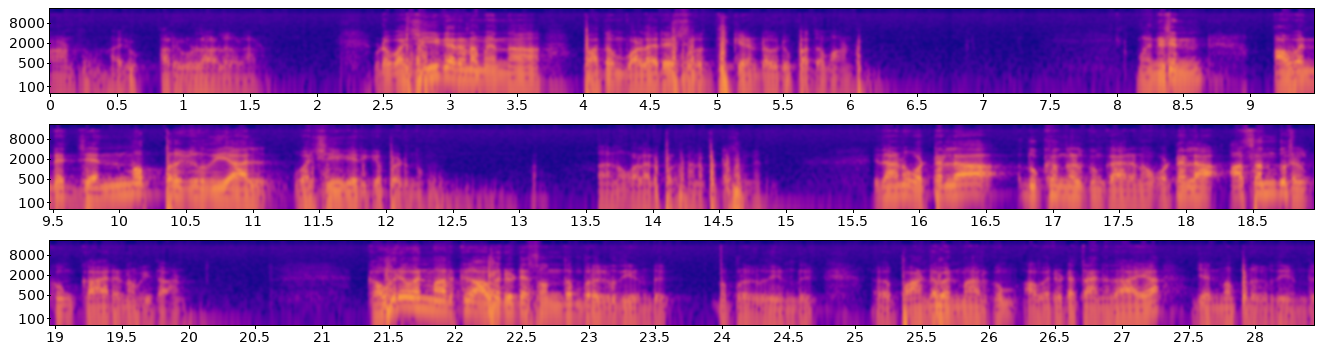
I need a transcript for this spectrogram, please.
ആണ്. അരു അറിവുള്ള ആളുകളാണ്. ഇവിടെ വശീകരണം എന്ന പദം വളരെ ശ്രദ്ധിക്കേണ്ട ഒരു പദമാണ്. മനുഷ്യൻ അവന്റെ ജന്മപ്രകൃതിയാൽ വശീകരിക്കപ്പെടുന്നു. അതാണ് വളരെ പ്രധാനപ്പെട്ട സംഗതി. ഇതാണ് ഒട്ടെല്ലാ ദുഃഖങ്ങൾക്കും കാരണം ഒട്ടെല്ലാ അസന്തുകൾക്കും കാരണം ഇതാണ്. കൗരവന്മാർക്ക് അവരുടെ സ്വന്തം പ്രകൃതിയുണ്ട്. പ്രകൃതിയുണ്ട് ഏഹ് പാണ്ഡവന്മാർക്കും അവരുടെ തനതായ ജന്മപ്രകൃതിയുണ്ട്.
